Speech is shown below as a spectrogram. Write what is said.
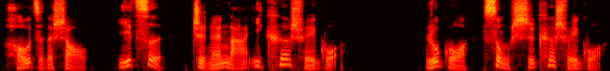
猴子的手一次只能拿一颗水果，如果送十颗水果，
